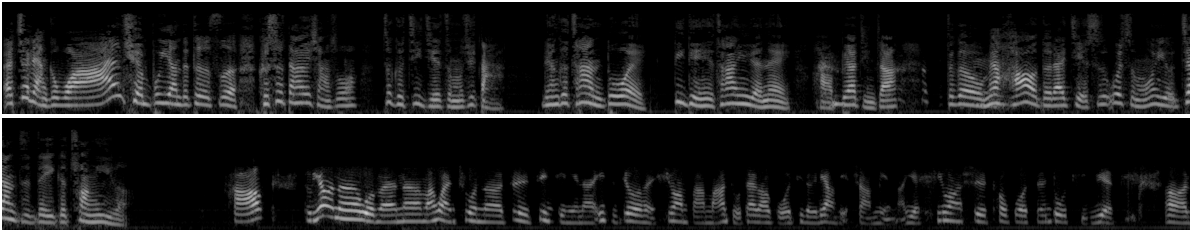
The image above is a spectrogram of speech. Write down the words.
呃，这两个完全不一样的特色。可是大家会想说，这个季节怎么去打？两个差很多哎，地点也差很远哎。好，不要紧张，这个我们要好好的来解释为什么会有这样子的一个创意了。好。主要呢，我们呢马管处呢，这近几年呢，一直就很希望把马祖带到国际的亮点上面嘛，也希望是透过深度体验，呃，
